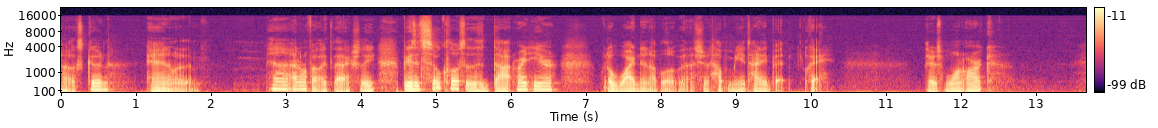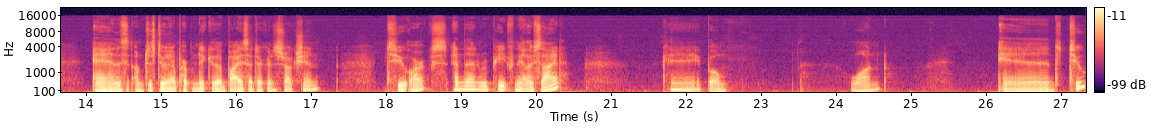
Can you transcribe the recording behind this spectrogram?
That looks good. And them? Yeah, I don't know if I like that actually. Because it's so close to this dot right here. I'm going to widen it up a little bit. That should help me a tiny bit. Okay. There's one arc. And this I'm just doing a perpendicular bisector construction. Two arcs. And then repeat from the other side. Okay, boom one and two.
